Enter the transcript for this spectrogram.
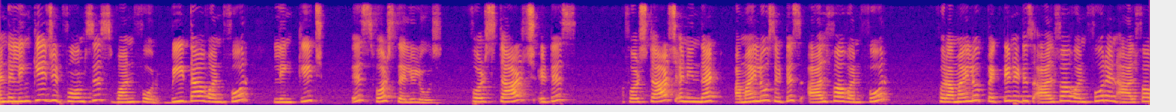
and the linkage it forms is 1,4. Beta 1,4 linkage is for cellulose. For starch it is for starch and in that amylose it is alpha 1,4. For amylopectin it is alpha 1,4 and alpha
